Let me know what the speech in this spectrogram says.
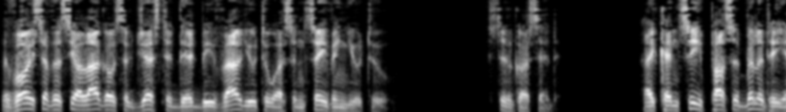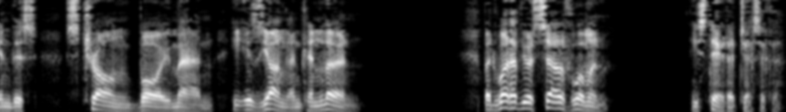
The voice of the Cielago suggested there'd be value to us in saving you two. Stilgar said, I can see possibility in this strong boy man. He is young and can learn. But what of yourself, woman? He stared at Jessica.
